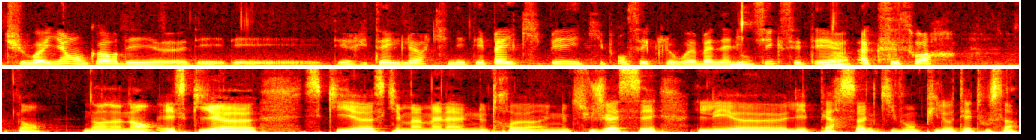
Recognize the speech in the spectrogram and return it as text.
tu voyais encore des, des, des, des retailers qui n'étaient pas équipés et qui pensaient que le web analytics c'était accessoire? Non, non, non, non. Et ce qui, euh, ce qui, euh, ce qui m'amène à un autre, un autre sujet, c'est les, euh, les personnes qui vont piloter tout ça.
